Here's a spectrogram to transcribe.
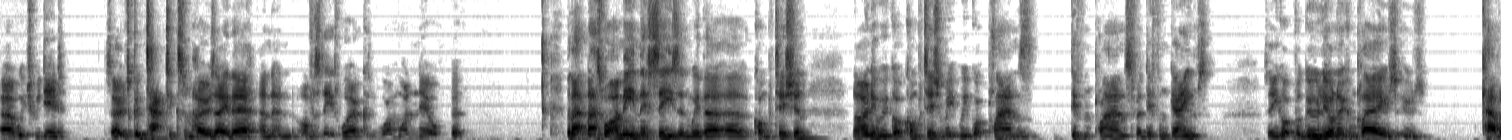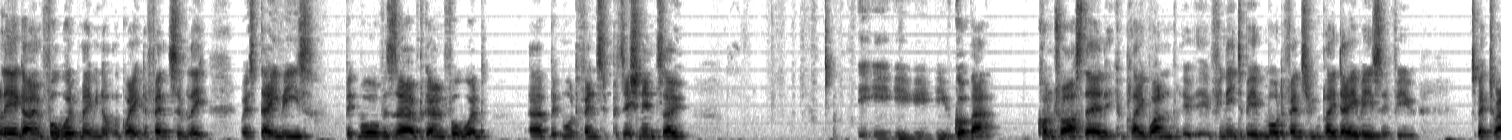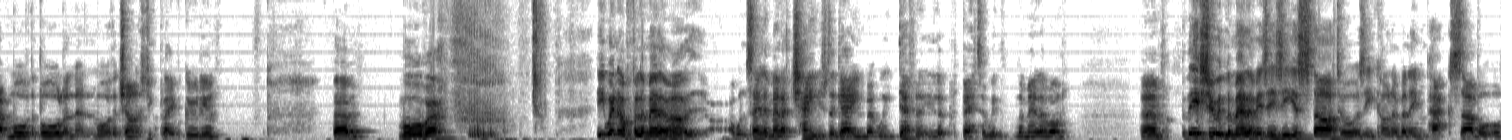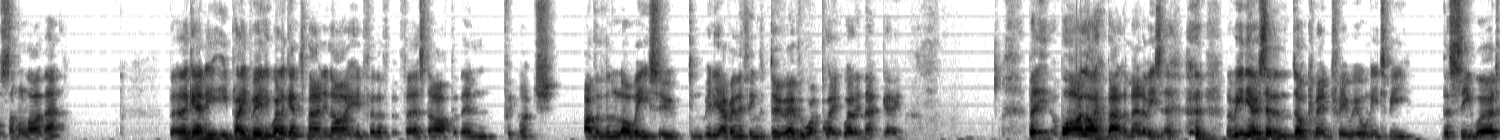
uh, which we did. So it was good tactics from Jose there, and, and obviously it's worked because we won one 0 But but that, that's what I mean this season with a, competition. Not only we've got competition, we, we've got plans, different plans for different games. So you've got Reguilón who can play, who's, who's cavalier going forward, maybe not the great defensively. Whereas Davies a bit more reserved going forward, a bit more defensive positioning. So you, you've got that contrast there that you can play one. If you need to be more defensive, you can play Davies. If you expect to have more of the ball and, and more of the chance, you can play Reguilón. Um, more of a. He went off for Lamela. I, I wouldn't say Lamela changed the game, but we definitely looked better with Lamela on. Um, but the issue with Lamela is is he a starter or is he kind of an impact sub or, or someone like that? But again, he, he played really well against Man United for the first half, but then pretty much, other than Lloris, who didn't really have anything to do, everyone played well in that game. But what I like about Lamela is uh, Mourinho said in the documentary, we all need to be the C word,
